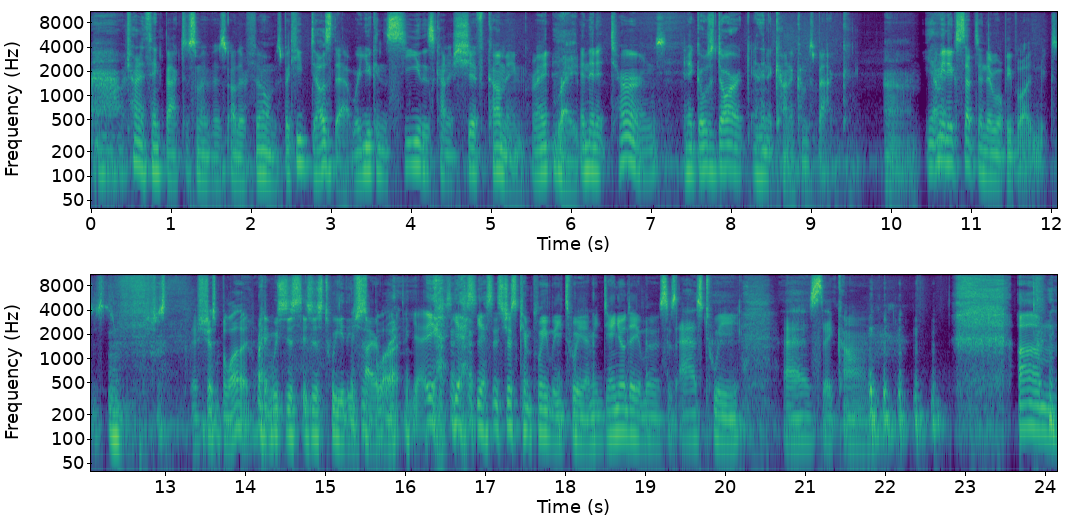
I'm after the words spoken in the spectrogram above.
I'm trying to think back to some of his other films, but he does that where you can see this kind of shift coming, right? Right. And then it turns and it goes dark and then it kind of comes back. Um, Yeah. I mean, except in There Will Be Blood. Because it's, just it's just blood. I Right, mean, which just it's just twee the it's just entire blood. way. Yeah, yes, yes, yes. It's just completely twee. I mean, Daniel Day Lewis is as twee as they come. Um,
